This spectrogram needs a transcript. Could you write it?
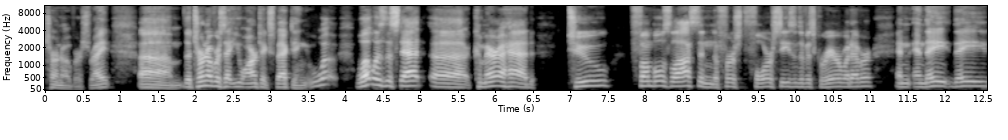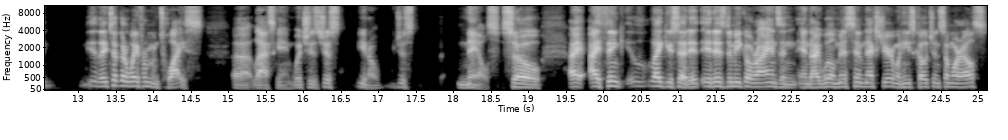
turnovers, right? Um, the turnovers that you aren't expecting. What what was the stat? Uh Kamara had two fumbles lost in the first four seasons of his career or whatever. And and they they they took it away from him twice uh last game, which is just, you know, just nails. So I, I think, like you said, it, it is DeMeco Ryans, and and I will miss him next year when he's coaching somewhere else,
